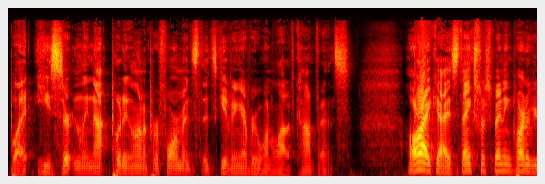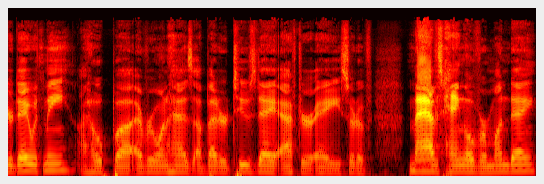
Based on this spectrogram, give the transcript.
but he's certainly not putting on a performance that's giving everyone a lot of confidence. All right, guys, thanks for spending part of your day with me. I hope uh, everyone has a better Tuesday after a sort of Mavs hangover Monday.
